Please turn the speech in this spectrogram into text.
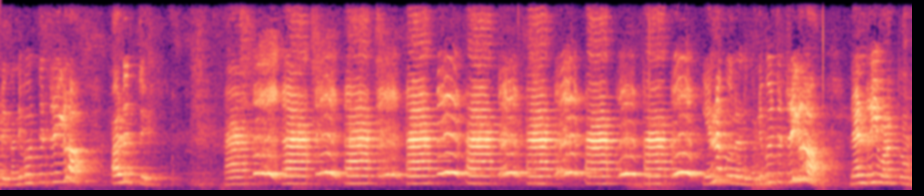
ரெண்டு கண்டிப்பாக திட்டுறீங்களா அடுத்து. என்ன குரல் ரெண்டு? கண்டிப்பாக திட்டுறீங்களா நன்றி வணக்கம்.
